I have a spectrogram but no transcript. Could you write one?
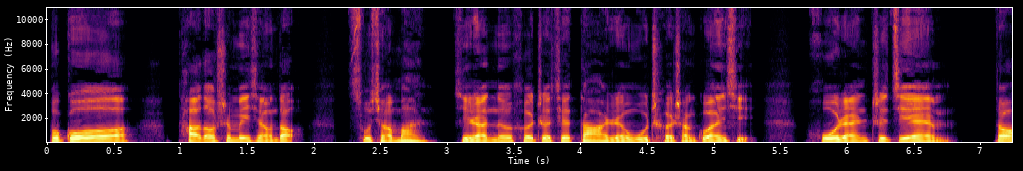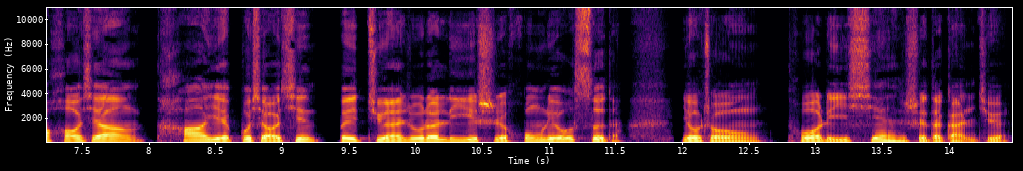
不过他倒是没想到，苏小曼竟然能和这些大人物扯上关系。忽然之间，倒好像他也不小心被卷入了历史洪流似的，有种脱离现实的感觉。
